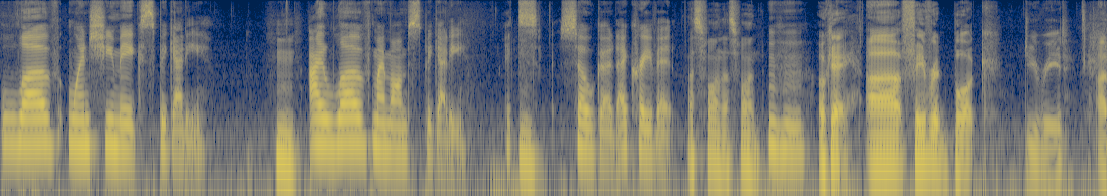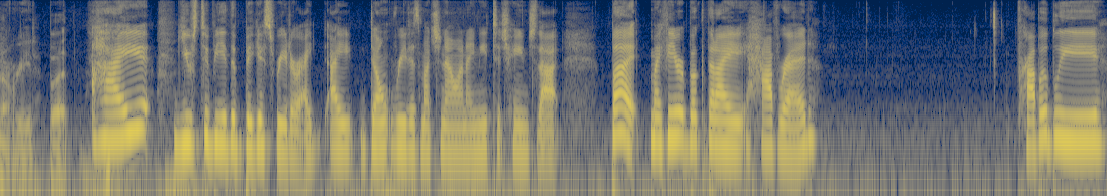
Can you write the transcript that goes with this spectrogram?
love when she makes spaghetti. Hmm. I love my mom's spaghetti. It's hmm. so good. I crave it. That's fun. That's fun. Mm-hmm. Okay. Uh, favorite book? Do you read? I don't read, but I used to be the biggest reader. I I don't read as much now, and I need to change that. But my favorite book that I have read, probably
